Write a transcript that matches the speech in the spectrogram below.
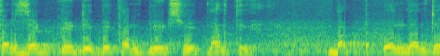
sir? Z Z P T P complete sweep ಮಾಡ್ತೀವಿ. ಬಟ್ ಒಂದಂತೂ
